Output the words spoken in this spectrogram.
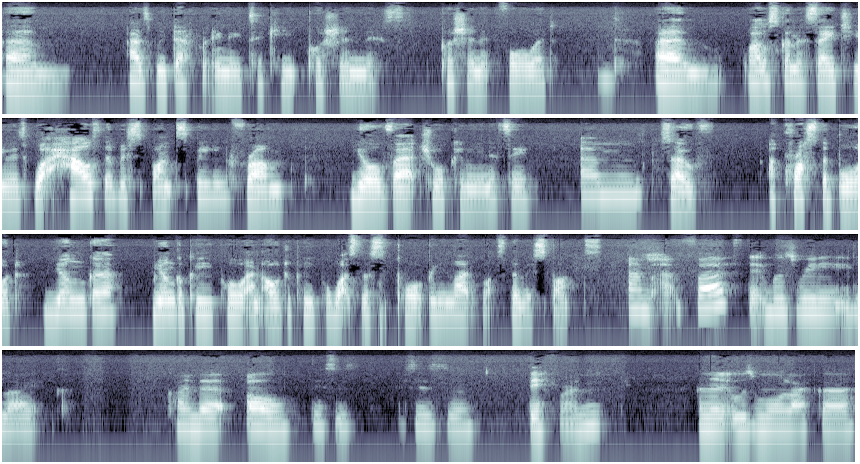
Um, as we definitely need to keep pushing this, pushing it forward. Um, what I was going to say to you is, what? How's the response been from your virtual community? Um, So across the board, younger, younger people and older people. What's the support been like? What's the response? um, at first it was really like kind of oh this is this is uh, different, and then it was more like a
